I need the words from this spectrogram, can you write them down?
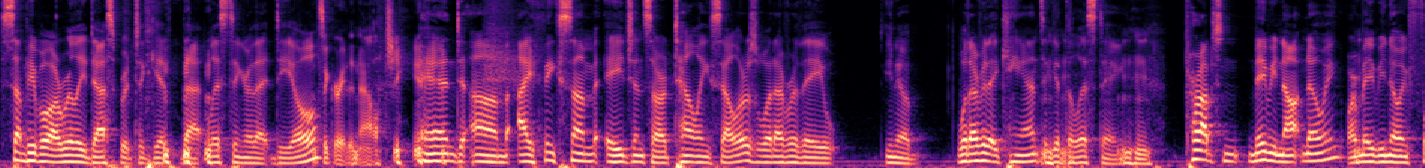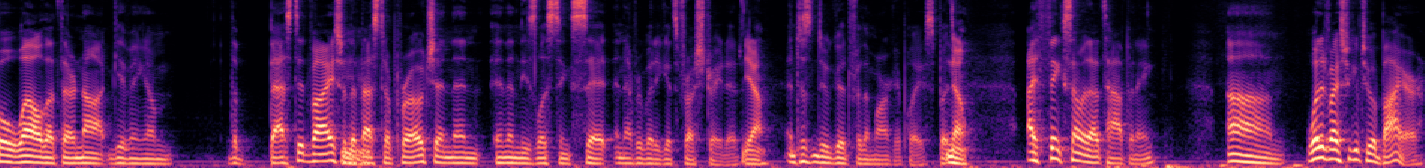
some people are really desperate to get that listing or that deal. it's a great analogy and um, I think some agents are telling sellers whatever they, you know, whatever they can to Mm-hmm. get the listing. Perhaps maybe not knowing, or maybe knowing full well that they're not giving them the best advice or Mm-hmm. the best approach, and then and then these listings sit, and everybody gets frustrated. yeah and it doesn't do good for the marketplace. But no I think some of that's happening. Um, what advice would you give to a buyer?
